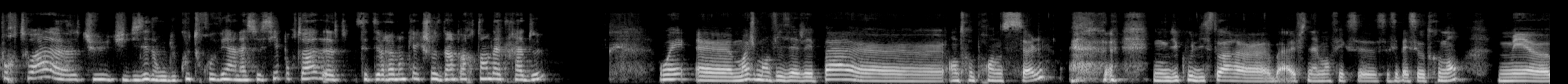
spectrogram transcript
pour toi, euh, tu, tu disais donc du coup trouver un associé. Pour toi, c'était vraiment quelque chose d'important d'être à deux? Ouais, euh, moi je m'envisageais pas euh, entreprendre seule. Donc du coup l'histoire euh, bah, finalement fait que ça, s'est passé autrement, mais euh,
